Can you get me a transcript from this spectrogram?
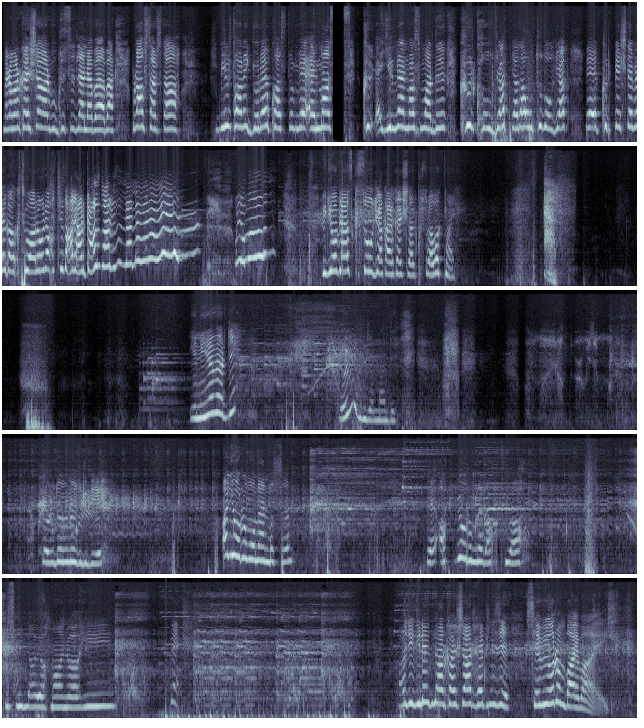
Merhaba arkadaşlar. Bugün sizlerle beraber Brawl Stars'ta bir tane görev kastım ve elmas kı- 20 elmasım vardı. 40 olacak ya da 30 olacak ve 45 de mega kutu var. Onu açacağız arkadaşlar sizlerle beraber. Uyamaz. Video biraz kısa olacak arkadaşlar. Kusura bakmayın. Verdi? Oyun mu güncellendi? Gördüğünüz gibi. Alıyorum onun elması. Ve atlıyorum mega kutuya. Bismillahirrahmanirrahim. Hadi güle güle arkadaşlar. Hepinizi seviyorum. Bay bay.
